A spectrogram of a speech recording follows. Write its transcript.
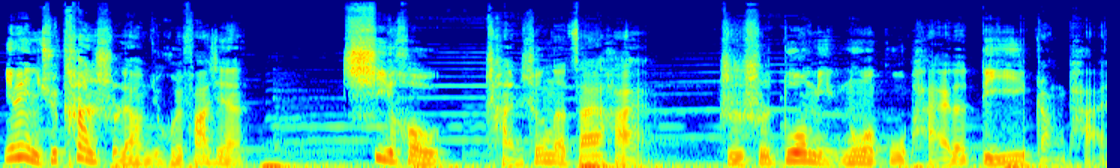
因为你去看史料，你就会发现，气候产生的灾害只是多米诺骨牌的第一张牌，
